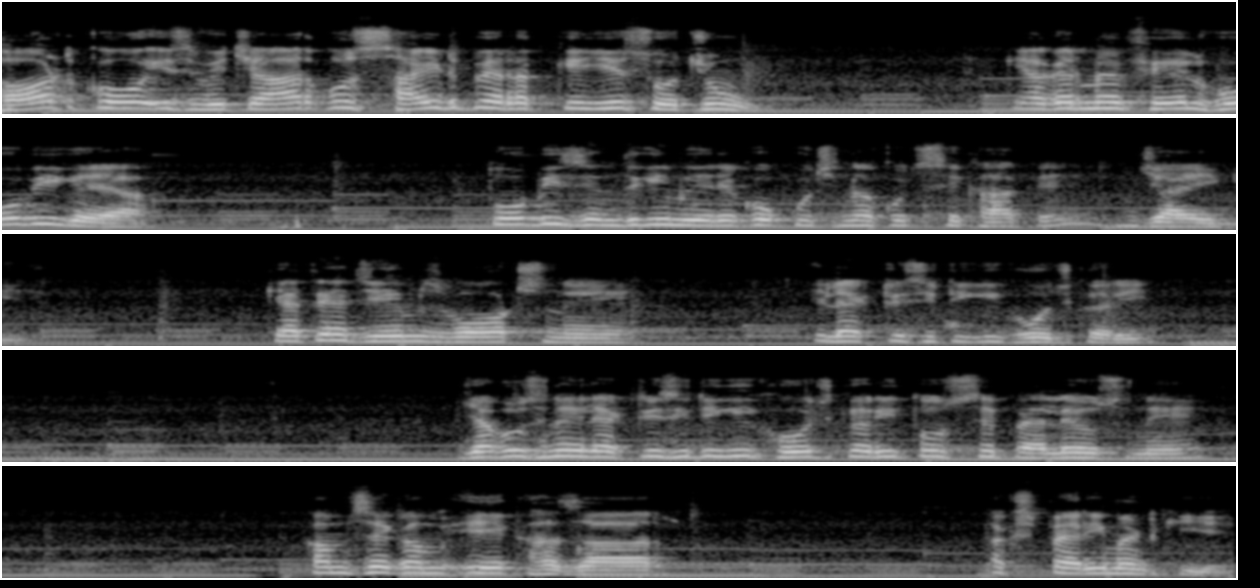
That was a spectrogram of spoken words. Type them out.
थॉट को, इस विचार को साइड पे रख के ये सोचूं कि अगर मैं फेल हो भी गया तो भी ज़िंदगी मेरे को कुछ ना कुछ सिखा के जाएगी। कहते हैं जेम्स वॉट्स ने इलेक्ट्रिसिटी की खोज करी। जब उसने इलेक्ट्रिसिटी की खोज करी तो उससे पहले उसने कम से कम एक हज़ार एक्सपेरिमेंट किए।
